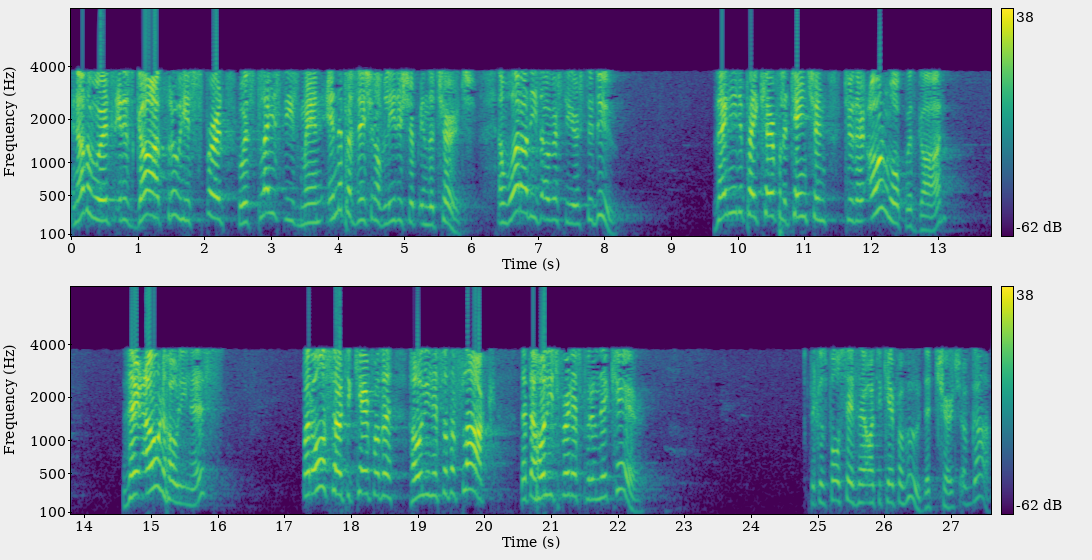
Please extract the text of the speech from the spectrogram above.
In other words, it is God through His Spirit who has placed these men in the position of leadership in the church. And what are these overseers to do? They need to pay careful attention to their own walk with God, their own holiness, but also to care for the holiness of the flock that the Holy Spirit has put in their care. Because Paul says they are to care for who? The church of God.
